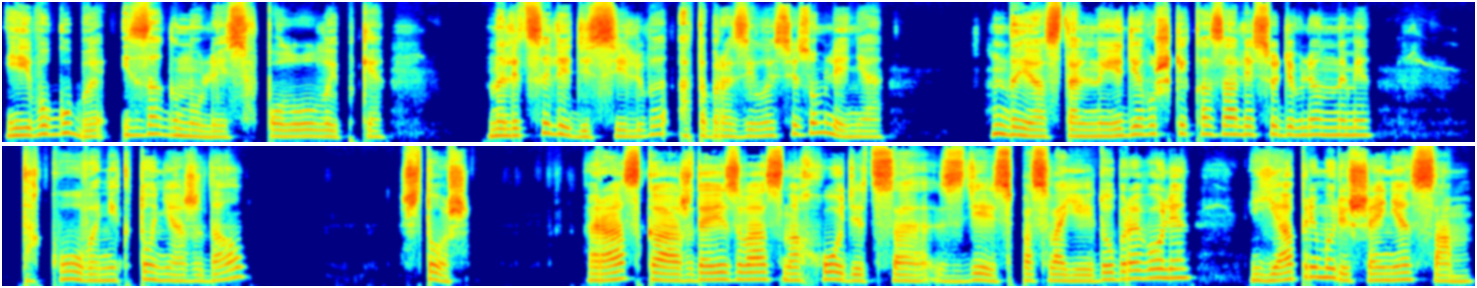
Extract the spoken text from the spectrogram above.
и его губы изогнулись в полуулыбке. На лице леди Сильвы отобразилось изумление. Да и остальные девушки казались удивленными. Такого никто не ожидал? Что ж, раз каждая из вас находится здесь по своей доброй воле, я приму решение сам.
